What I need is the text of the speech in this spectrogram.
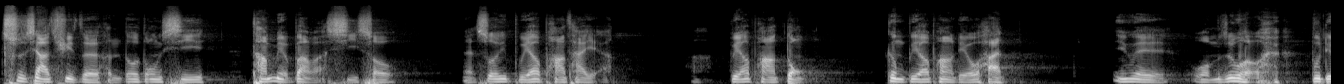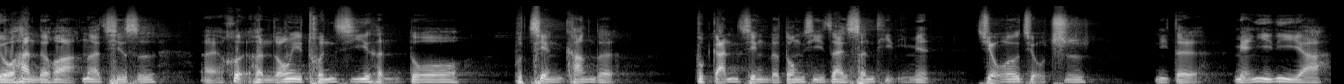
吃下去的很多东西它没有办法吸收，嗯，所以不要怕太阳啊，不要怕冻，更不要怕流汗，因为。我们如果不流汗的话，那其实，哎，会很容易囤积很多不健康的、不干净的东西在身体里面。久而久之，你的免疫力呀、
